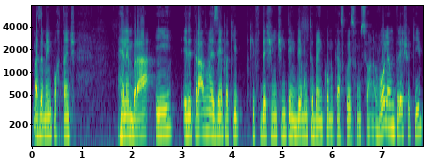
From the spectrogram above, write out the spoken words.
Mas é bem importante relembrar e ele traz um exemplo aqui que deixa a gente entender muito bem como que as coisas funcionam. Eu vou ler um trecho aqui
